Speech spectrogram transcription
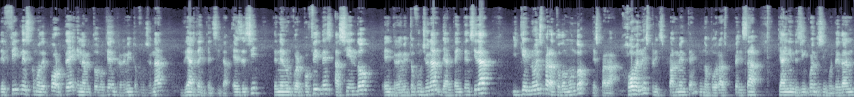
de fitness como deporte en la metodología de entrenamiento funcional de alta intensidad. Es decir, tener un cuerpo fitness haciendo entrenamiento funcional de alta intensidad y que no es para todo mundo, es para jóvenes principalmente. No podrás pensar que alguien de 50 o 50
